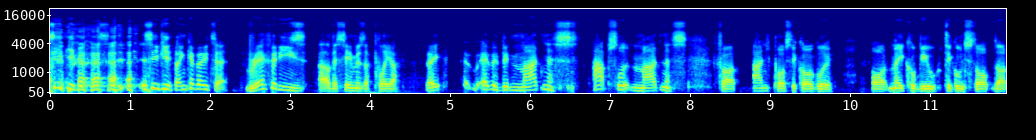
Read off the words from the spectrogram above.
see, if you, see if you think about it, referees are the same as a player, right? It, it would be madness, absolute madness for Ange Postecoglou or Michael Beale to go and stop their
